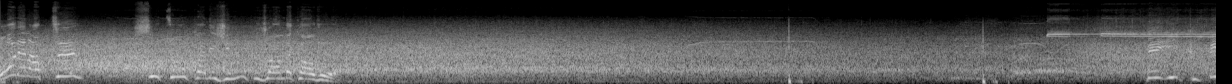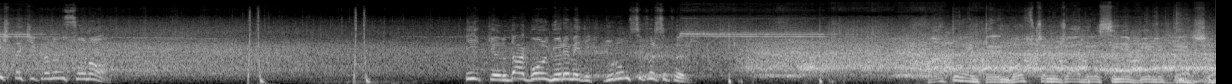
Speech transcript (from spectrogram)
Loren attı. Şutu kalecinin kucağında kaldı. Ve ilk 45 dakikanın sonu. İlk yarıda gol göremedik. Durum 0-0. Farklı renklerin dostça mücadelesini birlikte yaşıyor.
